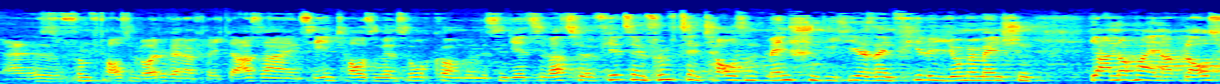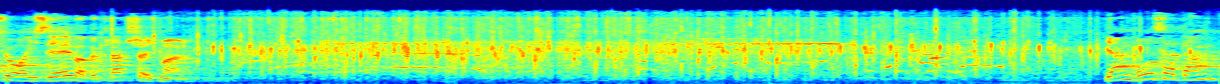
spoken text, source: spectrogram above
also 5000 Leute werden da vielleicht da sein, 10.000, wenn es hochkommt. Und es sind jetzt was für 14.000, 15.000 Menschen, die hier sind, viele junge Menschen. Ja, nochmal einen Applaus für euch selber. Beklatscht euch mal. Ja, ein großer Dank,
